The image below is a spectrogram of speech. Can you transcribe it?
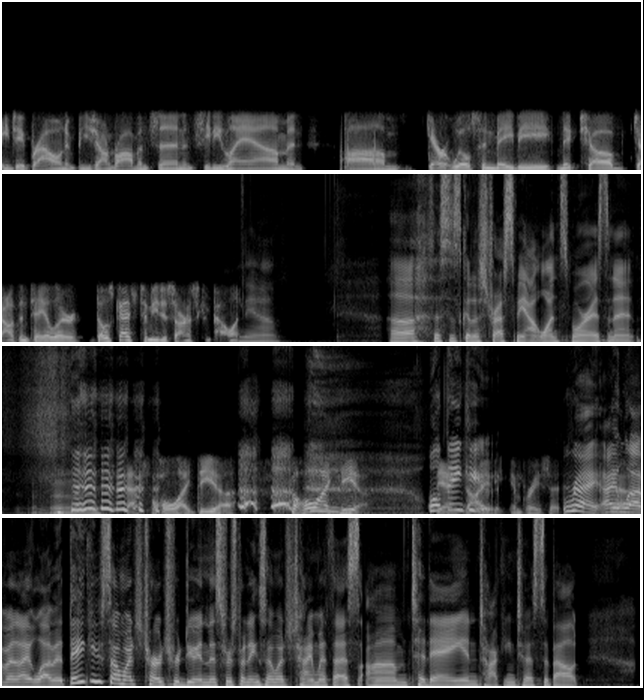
AJ Brown and Bijan Robinson and CeeDee Lamb and um, Garrett Wilson maybe Nick Chubb, Jonathan Taylor. Those guys to me just aren't as compelling. Yeah. Uh, this is going to stress me out once more, isn't it? That's the whole idea. The whole idea. Well, The thank you. Embrace it. Right. I love it. I love it. Thank you so much, Charch, for doing this, for spending so much time with us um, today and talking to us about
